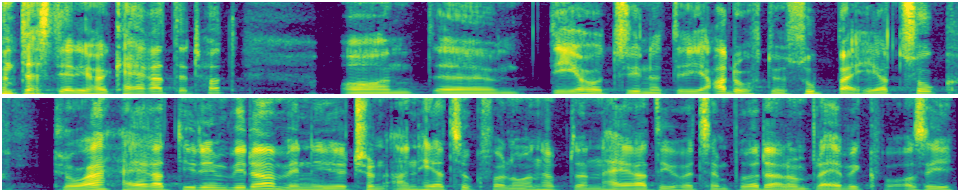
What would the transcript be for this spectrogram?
Und dass der die halt geheiratet hat. Und ähm, der hat sich natürlich auch gedacht, ja, super Herzog, klar, heirate ich den wieder. Wenn ich jetzt schon einen Herzog verloren habe, dann heirate ich halt seinen Bruder und bleibe quasi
